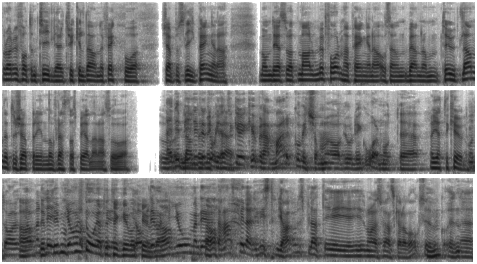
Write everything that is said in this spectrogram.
För då hade vi fått en tydligare trickle down effekt på Champions League-pengarna. Men om det är så att Malmö får de här pengarna och sen vänder de till utlandet och köper in de flesta spelarna så... Nej, det blir lite tråkigt. Jag tycker det är kul med det här Markovic som avgjorde igår mot... Eh, Ja, jättekul. mot ja, men det, det jag förstår jag att du tycker det var ja, kul. Det var, ja. Jo, men det, Ja. han spelade, visst, jag hade spelat i, i några svenska lag också. Mm. En, eh,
